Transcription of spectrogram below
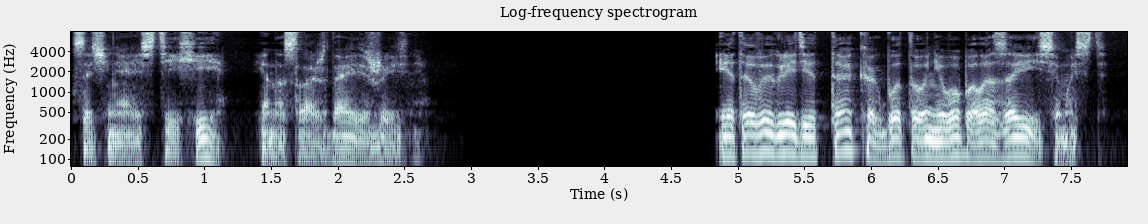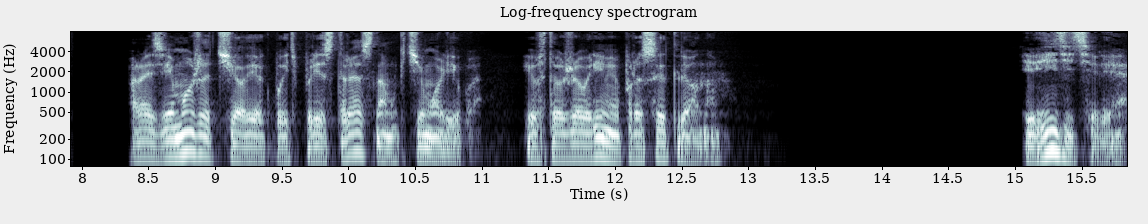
сочиняя стихи и наслаждаясь жизнью. Это выглядит так, как будто у него была зависимость. Разве может человек быть пристрастным к чему-либо и в то же время просветленным? Видите ли,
